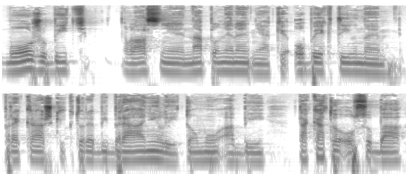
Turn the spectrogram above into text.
môžu byť vlastne naplnené nejaké objektívne prekážky, ktoré by bránili tomu, aby takáto osoba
